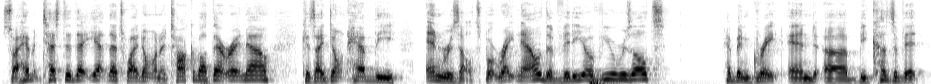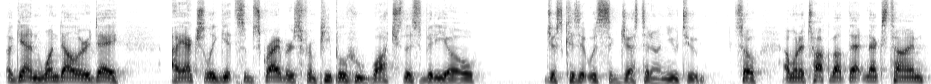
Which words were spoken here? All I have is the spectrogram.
So I haven't tested that yet. That's why I don't want to talk about that right now because I don't have the end results. But right now, the video view results have been great. And uh, because of it, again, $1 a day, I actually get subscribers from people who watch this video just because it was suggested on YouTube. So I want to talk about that next time.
